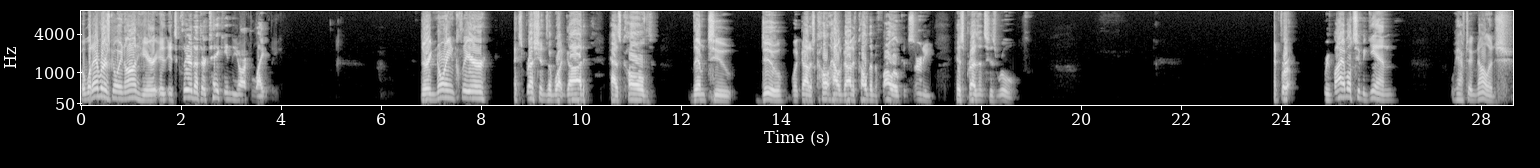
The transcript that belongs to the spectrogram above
But whatever is going on here, it, it's clear that they're taking the ark lightly. They're ignoring clear expressions of what God has called them to do, what God has called, how God has called them to follow concerning His presence, His rules. And for revival to begin, we have to acknowledge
